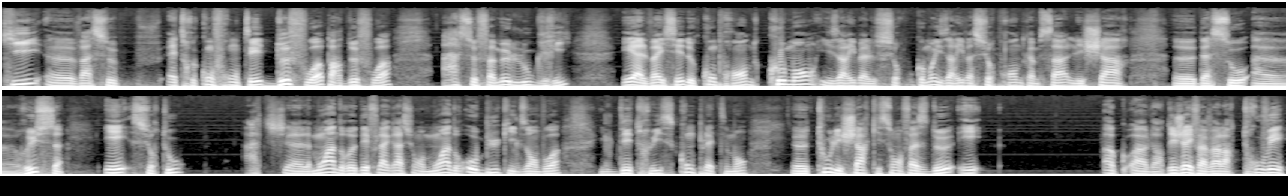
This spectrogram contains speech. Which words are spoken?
qui euh, va se être confrontée deux fois, par deux fois, à ce fameux loup gris et elle va essayer de comprendre comment ils arrivent à, surprendre comme ça les chars euh, d'assaut euh, russes. Et surtout à la moindre déflagration, au moindre obus qu'ils envoient, ils détruisent complètement euh, tous les chars qui sont en face d'eux. Et ah, alors déjà il va falloir trouver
